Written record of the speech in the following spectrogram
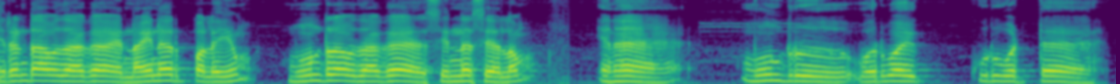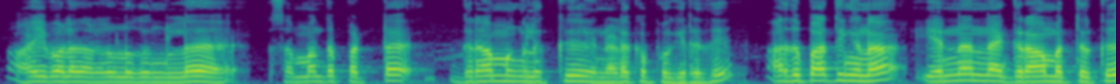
இரண்டாவதாக நயினார்பாளையம் மூன்றாவதாக சின்னசேலம் என மூன்று வருவாய் குறுவட்ட ஆய்வாளர் அலுவலகங்களில் சம்பந்தப்பட்ட கிராமங்களுக்கு நடக்கப் போகிறது. அது பார்த்திங்கன்னா என்னென்ன கிராமத்திற்கு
